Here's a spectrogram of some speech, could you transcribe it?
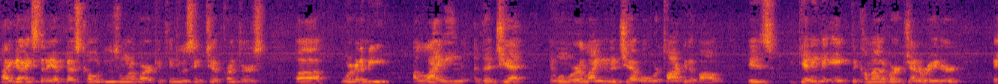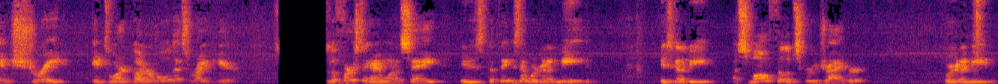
Hi guys, today at BestCode, using one of our continuous inkjet printers, uh, we're going to be aligning the jet. And when we're aligning the jet, what we're talking about is getting the ink to come out of our generator and straight into our gutter hole that's right here. So the first thing I want to say is the things that we're going to need is going to be a small Phillips screwdriver. We're going to need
